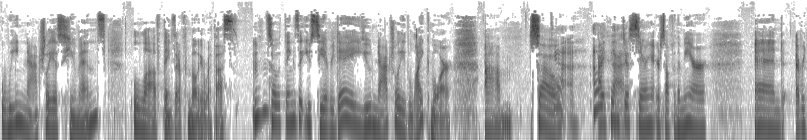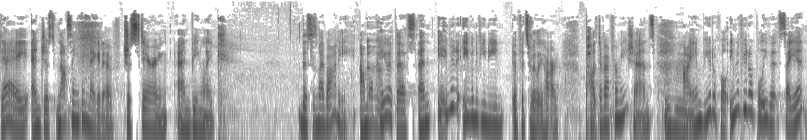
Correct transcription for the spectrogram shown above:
we naturally as humans love things that are familiar with us. Mm-hmm. So things that you see every day, you naturally like more. Um, so Yeah, I like think that. just staring at yourself in the mirror and every day and just not saying anything negative, just staring and being like, this is my body. I'm Uh-huh. okay with this. And even even if you need if it's really hard, positive affirmations. Mm-hmm. I am beautiful. Even if you don't believe it, say it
